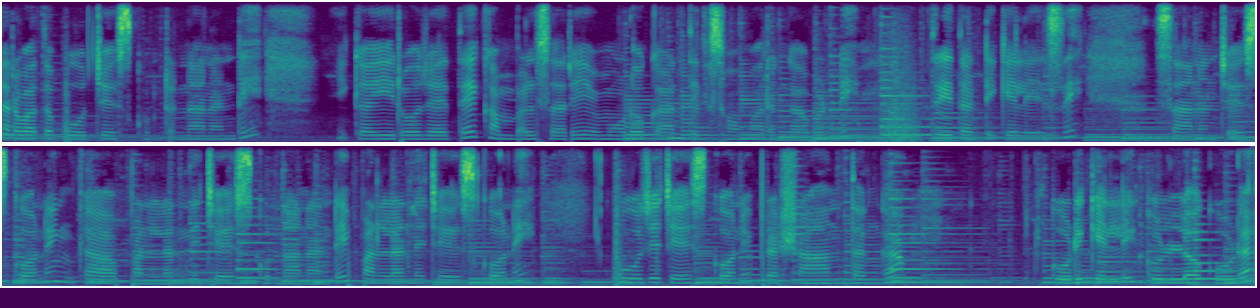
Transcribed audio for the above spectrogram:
తర్వాత పూజ చేసుకుంటున్నానండి. ఇక ఈరోజు అయితే కంపల్సరీ మూడో కార్తీక సోమవారం కాబట్టి త్రీ థర్టీకే లేచి స్నానం చేసుకొని ఇంకా పనులన్నీ చేసుకున్నానండి. పనులన్నీ చేసుకొని పూజ చేసుకొని ప్రశాంతంగా గుడికి వెళ్ళి గుళ్ళో కూడా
